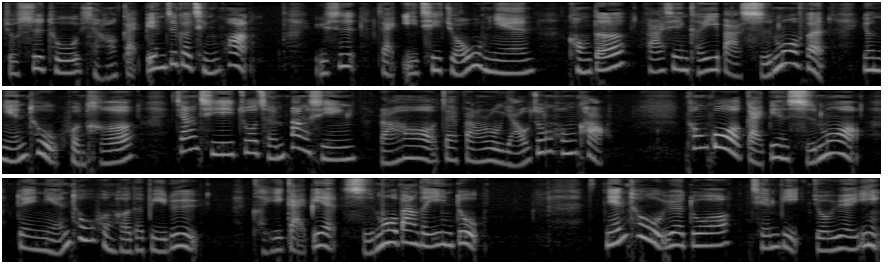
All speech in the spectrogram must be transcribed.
就试图想要改变这个情况。于是，在一七九五年，孔德发现可以把石墨粉用粘土混合，将其做成棒形。然后再放入窑中烘烤，通过改变石墨对粘土混合的比率，可以改变石墨棒的硬度。粘土越多，铅笔就越硬，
